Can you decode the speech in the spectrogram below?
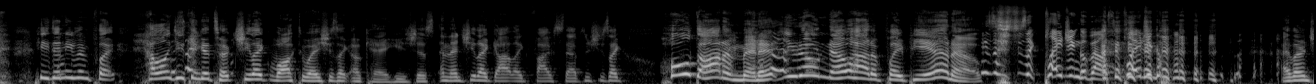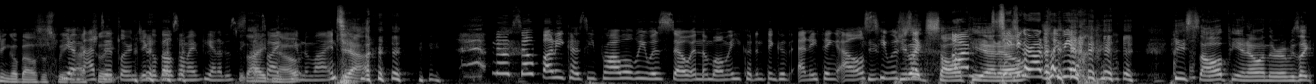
he didn't even play. How long do you think it took? She like walked away. She's like, okay, he's just, and then she like got like five steps, and she's like, hold on a minute, you don't know how to play piano. She's like, play Jingle Bells, play Jingle Bells. I learned Jingle Bells this week. yeah, Matt actually. did learn Jingle Bells on my piano this week. Side That's why note. it came to mind. Yeah, No, it's so funny because he probably was so in the moment he couldn't think of anything else. He, was he just like, like, saw a I'm piano. teaching her how to play piano. he saw a piano in the room. He's like,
